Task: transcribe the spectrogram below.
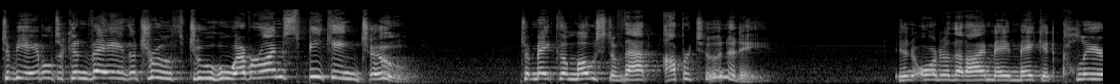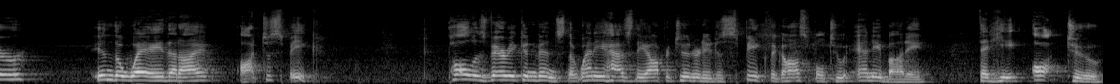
to be able to convey the truth to whoever I'm speaking to to make the most of that opportunity in order that I may make it clear in the way that I ought to speak. Paul is very convinced that when he has the opportunity to speak the gospel to anybody, that he ought to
